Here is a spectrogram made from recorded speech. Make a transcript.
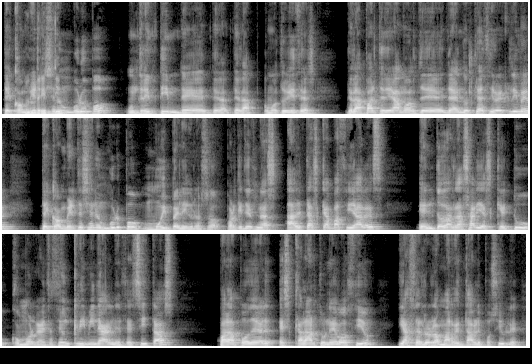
te conviertes en un grupo, un Dream Team de, la, como tú dices, de la parte, digamos, de, de la industria del cibercrimen te conviertes en un grupo muy peligroso porque tienes unas altas capacidades en todas las áreas que tú como organización criminal necesitas para poder escalar tu negocio y hacerlo lo más rentable posible.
